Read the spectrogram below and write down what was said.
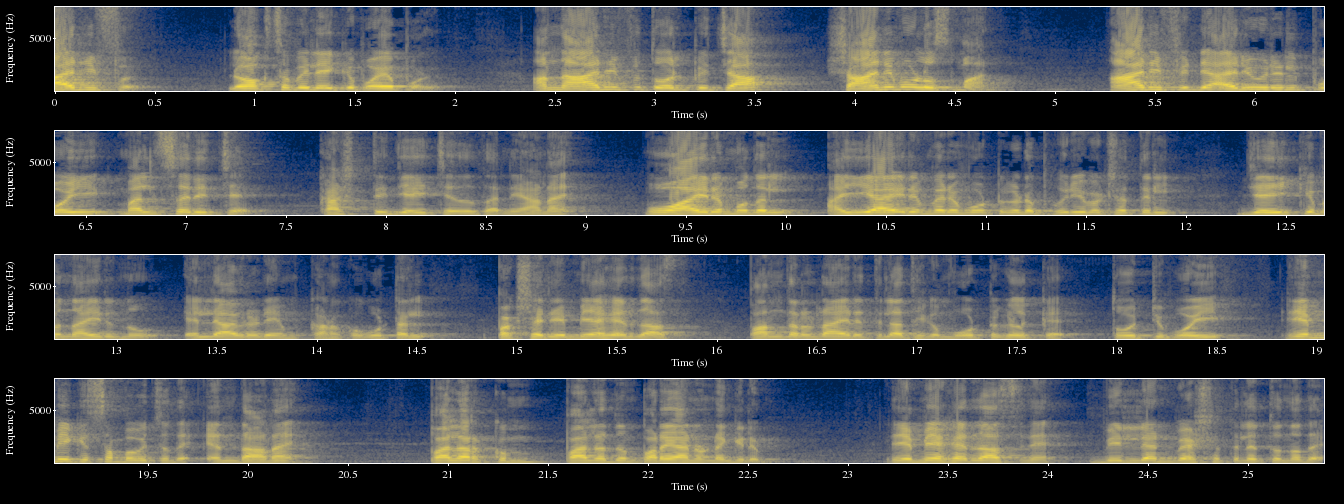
ആരിഫ് ലോക്സഭയിലേക്ക് പോയപ്പോൾ അന്ന് ആരിഫ് തോൽപ്പിച്ച ഷാനിമോൾ ഉസ്മാൻ ആരിഫിന്റെ അരൂരിൽ പോയി മത്സരിച്ച് കഷ്ടി ജയിച്ചത് തന്നെയാണ്. മൂവായിരം മുതൽ അയ്യായിരം വരെ വോട്ടുകളുടെ ഭൂരിപക്ഷത്തിൽ ജയിക്കുമെന്നായിരുന്നു എല്ലാവരുടെയും കണക്കുകൂട്ടൽ. പക്ഷേ രമ്യ ഹരിദാസ് പന്ത്രണ്ടായിരത്തിലധികം വോട്ടുകൾക്ക് തോറ്റുപോയി. രമ്യയ്ക്ക് സംഭവിച്ചത് എന്താണ്? പലർക്കും പലതും പറയാനുണ്ടെങ്കിലും രമ്യ ഹരിദാസിന് വില്ലൻ വേഷത്തിലെത്തുന്നത്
